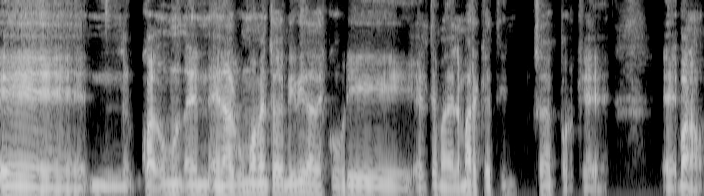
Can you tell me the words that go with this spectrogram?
Eh, en, algún momento de mi vida descubrí el tema del marketing, ¿sabes? Porque, eh, bueno,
